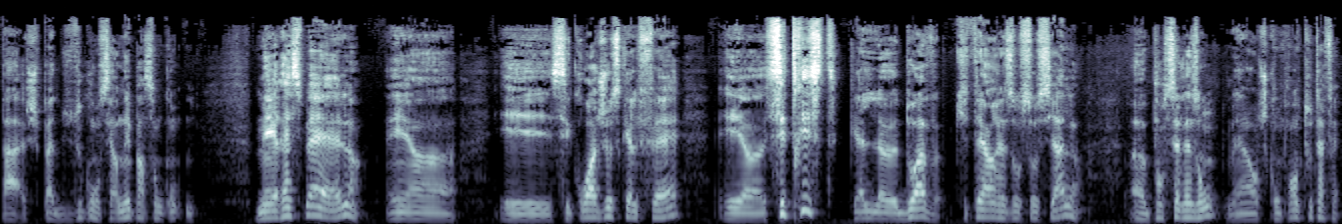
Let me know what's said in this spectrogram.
Pas, je suis pas du tout concerné par son contenu. Mais respect à elle et, euh, c'est courageux ce qu'elle fait. Et euh, c'est triste qu'elle euh, doive quitter un réseau social pour ces raisons. Mais alors je comprends tout à fait.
